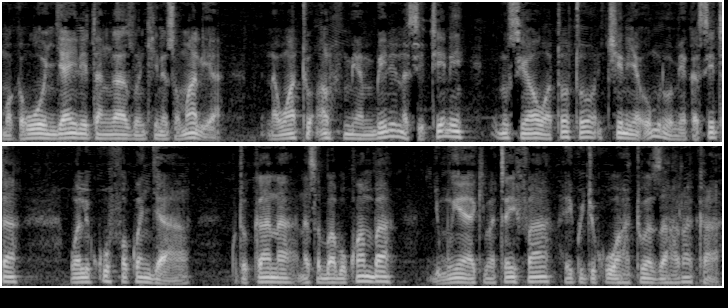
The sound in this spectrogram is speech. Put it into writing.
Mwaka huo njaa ilitangazwa nchini Somalia na watu 260,000, nusu yao watoto chini ya umri wa miaka sita, walikufa kwa njaa kutokana na sababu kwamba jumuiya ya kimataifa haikuchukua hatua za haraka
